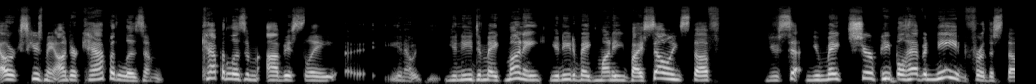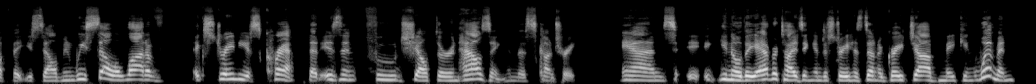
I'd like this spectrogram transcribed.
or excuse me, under capitalism. Capitalism, obviously, uh, you know, you need to make money. You need to make money by selling stuff. You set, you make sure people have a need for the stuff that you sell. I mean, we sell a lot of extraneous crap that isn't food, shelter, and housing in this country. And, you know, the advertising industry has done a great job making women,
